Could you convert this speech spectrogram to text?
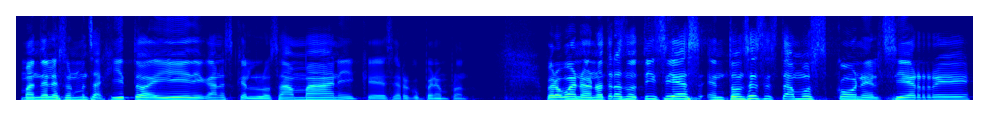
mándenles un mensajito ahí, díganles que los aman y que se recuperen pronto. Pero bueno, en otras noticias, entonces estamos con el cierre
